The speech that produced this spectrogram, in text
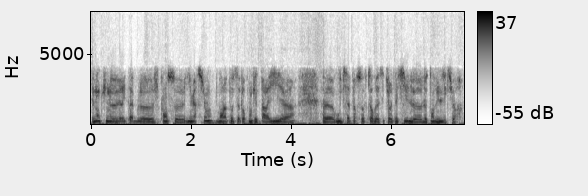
C'est donc une véritable, je pense, immersion dans la peau de sapeur-pompier de Paris euh, ou de sapeur-sauveteur de la sécurité civile le temps d'une lecture.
